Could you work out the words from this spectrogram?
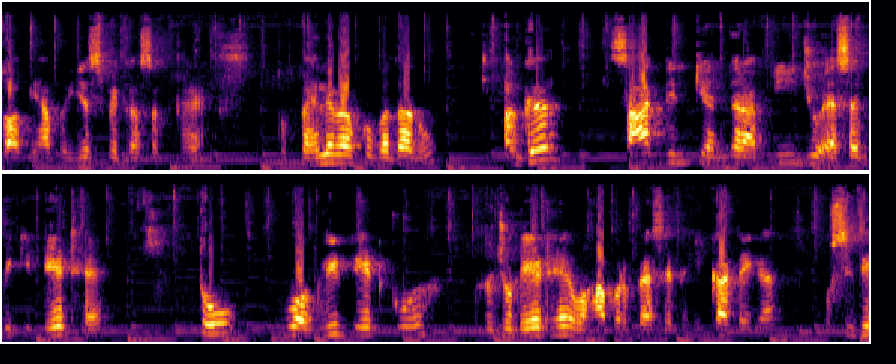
तो आप यहाँ पर यस पे कर सकते हैं। तो पहले मैं आपको बता दूँ कि अगर सात दिन के अंदर आपकी जो एसआईपी की डेट है तो वो अगली डेट को तो जो डेट है, वहाँ पर पैसे नहीं काटेगा, वो सीधे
